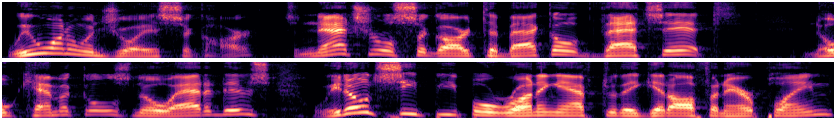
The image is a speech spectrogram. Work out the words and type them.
We want to enjoy a cigar. It's a natural cigar tobacco. That's it. No chemicals, no additives. We don't see people running after they get off an airplane,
